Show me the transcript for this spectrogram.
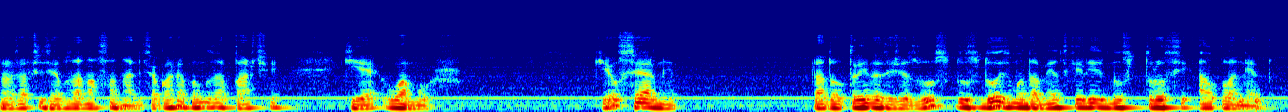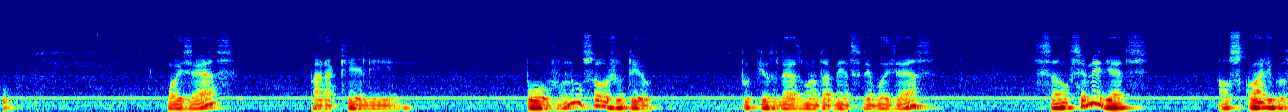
nós já fizemos a nossa análise. Agora vamos à parte que é o amor, que é o cerne da doutrina de Jesus, dos dois mandamentos que ele nos trouxe ao planeta. Moisés, para aquele povo, não só o judeu, porque os dez mandamentos de Moisés são semelhantes aos códigos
